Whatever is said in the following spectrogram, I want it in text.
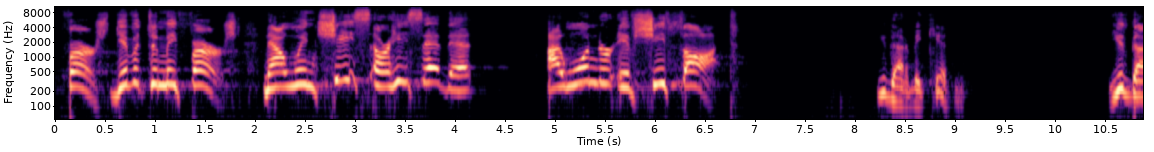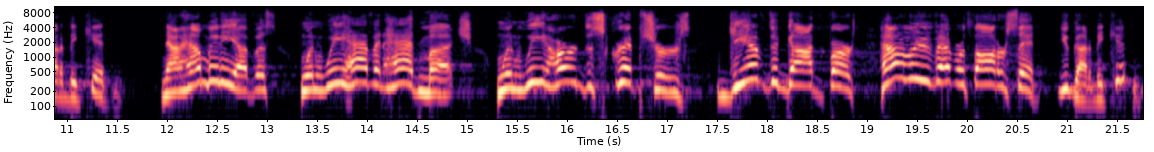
first, give it to me first. Now, when she, or he said that, I wonder if she thought, you gotta be kidding. You've gotta be kidding. Now, how many of us, when we haven't had much, when we heard the scriptures, give to God first, how many of you have ever thought or said, you got to be kidding?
